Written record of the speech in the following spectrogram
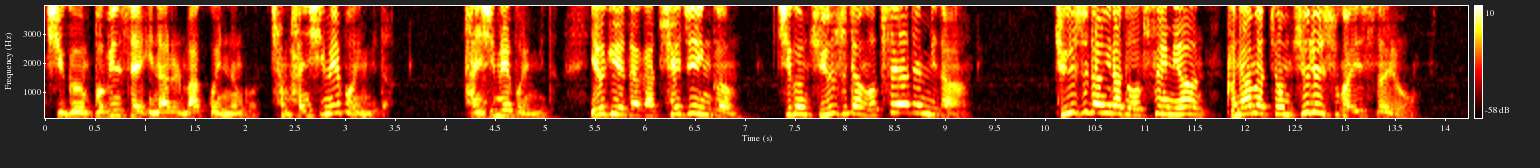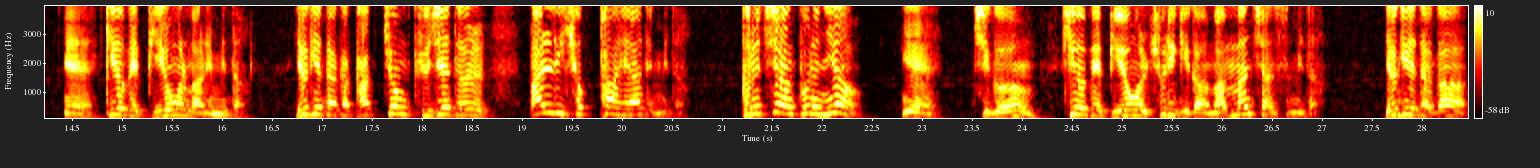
지금 법인세 인하를 막고 있는 거 참 한심해 보입니다. 한심해 보입니다. 여기에다가 최저임금 지금 주유수당 없애야 됩니다. 주유수당이라도 없애면 그나마 좀 줄일 수가 있어요. 예, 기업의 비용을 말입니다. 여기에다가 각종 규제들 빨리 혁파해야 됩니다. 그렇지 않고는요, 예, 지금 기업의 비용을 줄이기가 만만치 않습니다. 여기에다가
